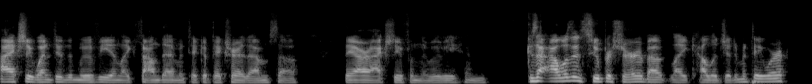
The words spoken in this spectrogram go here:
actually went through the movie and like found them and took a picture of them. So they are actually from the movie. And because I, I wasn't super sure about like how legitimate they were.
